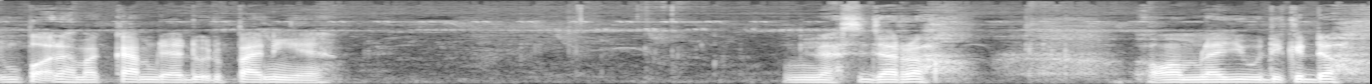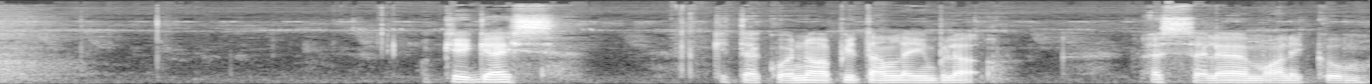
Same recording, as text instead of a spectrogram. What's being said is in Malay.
Jumpa lah makam dia duduk depan ni ya. Inilah sejarah orang Melayu di Kedah. Okay guys. Kita kena pitang lain pula. Assalamualaikum.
